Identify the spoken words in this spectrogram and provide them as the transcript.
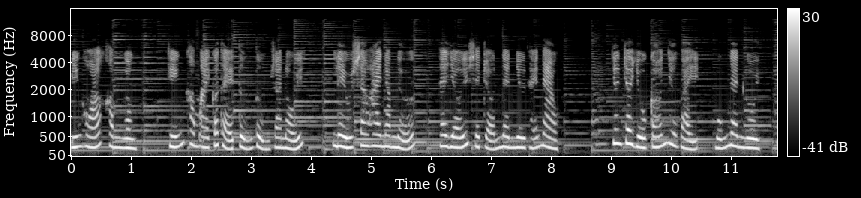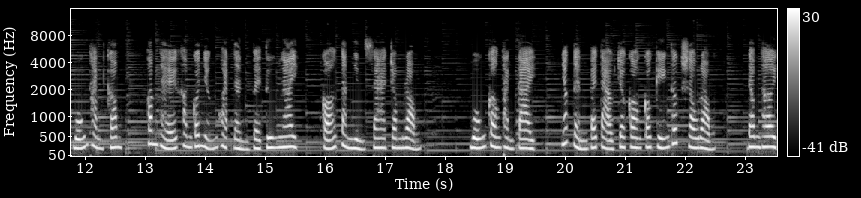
biến hóa không ngừng, khiến không ai có thể tưởng tượng ra nổi liệu sau hai năm nữa thế giới sẽ trở nên như thế nào. Nhưng cho dù có như vậy, muốn nên người, muốn thành công, không thể không có những hoạch định về tương lai có tầm nhìn xa trong rộng. Muốn con thành tài, nhất định phải tạo cho con có kiến thức sâu rộng. Đồng thời,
